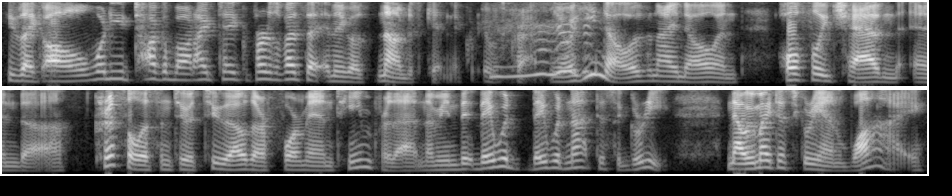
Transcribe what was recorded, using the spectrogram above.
he's like, oh, what do you talk about? I take a personal offense. And then he goes, no, I'm just kidding. It, it was crap. You know, he knows, and I know, and hopefully Chad and, and uh, Chris will listen to it too. That was our four man team for that. And I mean, they, they would they would not disagree. Now we might disagree on why,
